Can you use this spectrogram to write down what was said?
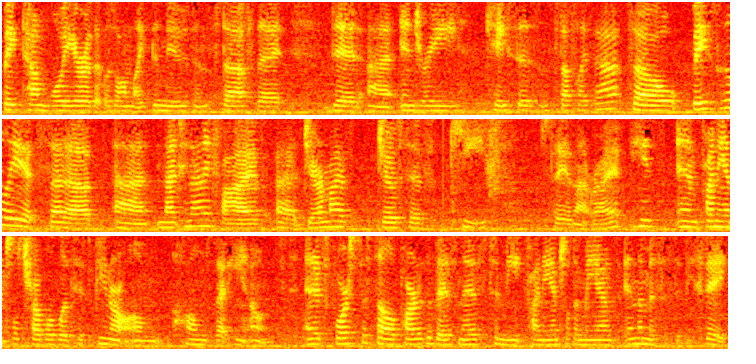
big time lawyer that was on like the news and stuff that did uh, injury cases and stuff like that. So basically, it's set up uh, 1995. Uh, Jeremiah Joseph Keefe saying that right. He's in financial trouble with his funeral home, homes that he owns and is forced to sell part of the business to meet financial demands in the Mississippi state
